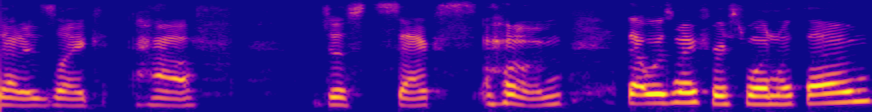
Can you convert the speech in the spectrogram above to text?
that is like half just sex. Um, that was my first one with them.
